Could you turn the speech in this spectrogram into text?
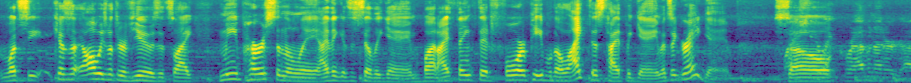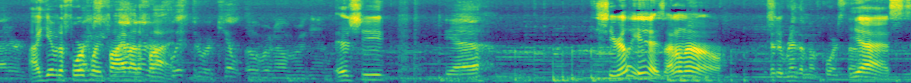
what's the? Because always with reviews, it's like me personally, I think it's a silly game, but I think that for people that like this type of game, it's a great game. So Why is she, like, at her, at her I give it a four why is point she five out of five. through her kilt over and over again. Is she? Yeah. She really is. I don't know. To the rhythm, of course, though. Yes,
